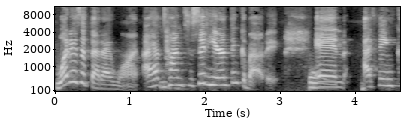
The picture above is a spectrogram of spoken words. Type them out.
what is it that I want? I have time to sit here and think about it. And I think.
